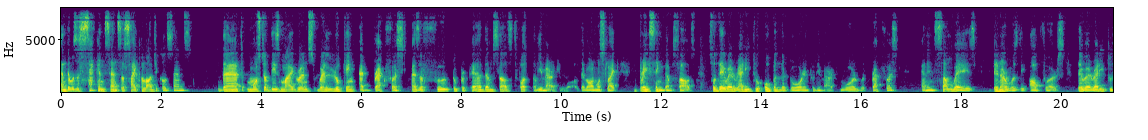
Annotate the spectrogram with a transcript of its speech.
And there was a second sense, a psychological sense, that most of these migrants were looking at breakfast as a food to prepare themselves for the American world. They were almost like bracing themselves. So they were ready to open the door into the American world with breakfast. And in some ways, dinner was the obverse. They were ready to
